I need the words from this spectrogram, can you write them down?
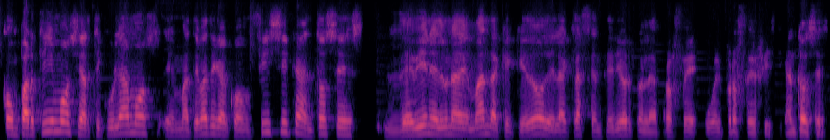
compartimos y articulamos en matemática con física, entonces deviene de una demanda que quedó de la clase anterior con la profe o el profe de física. Entonces,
